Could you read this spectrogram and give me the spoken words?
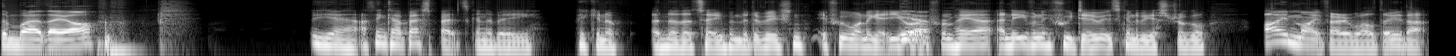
than where they are. Yeah, I think our best bet's going to be picking up another team in the division if we want to get Europe Yeah. from here. And even if we do, it's going to be a struggle. I might very well do that.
